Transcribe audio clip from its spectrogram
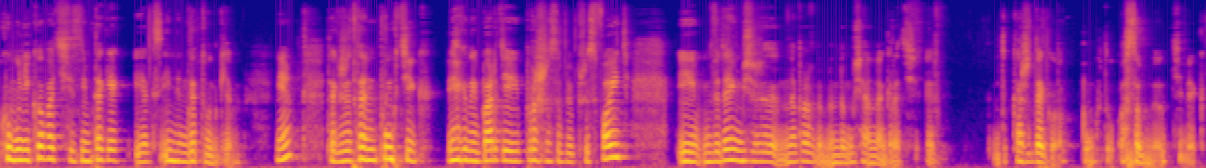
komunikować się z nim tak, jak, jak z innym gatunkiem. Nie? Także ten punkcik jak najbardziej proszę sobie przyswoić i wydaje mi się, że naprawdę będę musiała nagrać do każdego punktu osobny odcinek.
